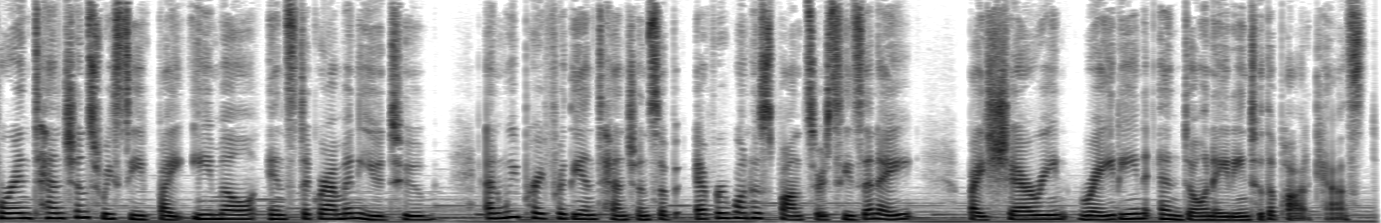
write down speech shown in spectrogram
for intentions received by email, Instagram, and YouTube, and we pray for the intentions of everyone who sponsors Season 8 by sharing, rating, and donating to the podcast.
